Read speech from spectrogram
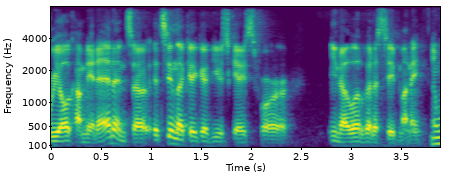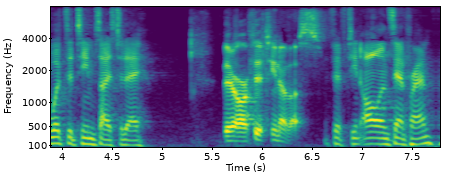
real coming in. And so it seemed like a good use case for, you know, a little bit of seed money. And what's the team size today? There are 15 of us. 15, all in San Fran?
